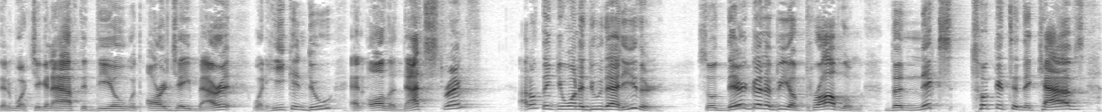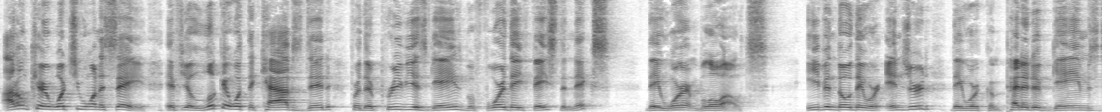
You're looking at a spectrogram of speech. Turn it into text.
then what? You're going to have to deal with RJ Barrett, what he can do, and all of that strength? I don't think you want to do that either. So they're going to be a problem. The Knicks took it to the Cavs. I don't care what you want to say. If you look at what the Cavs did for their previous games before they faced the Knicks, they weren't blowouts. Even though they were injured, they were competitive games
